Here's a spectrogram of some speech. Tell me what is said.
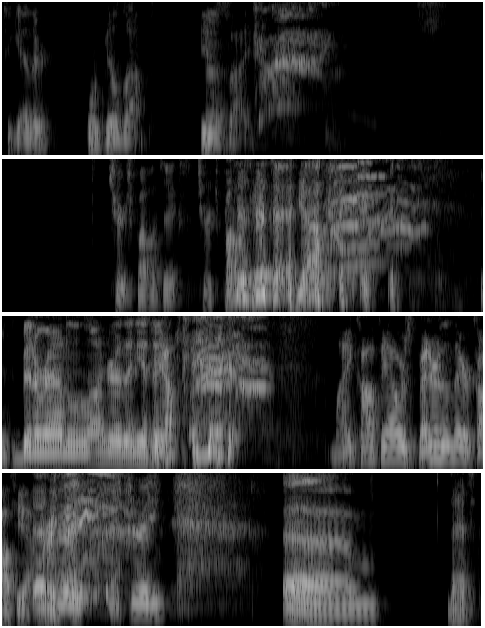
together. or build up his Huh. side. Church politics. Church politics. Yeah. it's been around longer than you think. Yep. My coffee hour is better than their coffee hour. That's right. That's right. Um, that's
